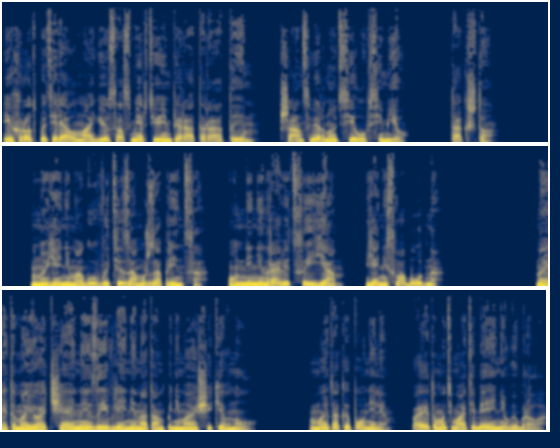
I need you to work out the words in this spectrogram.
Их род потерял магию со смертью императора, а ты — шанс вернуть силу в семью. Так что... Но я не могу выйти замуж за принца. Он мне не нравится, и я... я не свободна. На это мое отчаянное заявление Натан, понимающе кивнул. «Мы так и поняли, поэтому тьма тебя и не выбрала.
